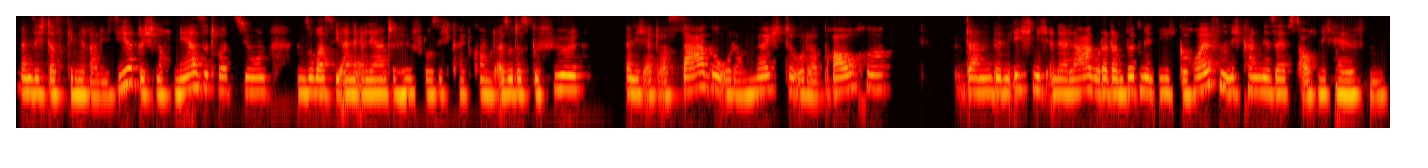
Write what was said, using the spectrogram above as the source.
wenn sich das generalisiert durch noch mehr Situationen, in sowas wie eine erlernte Hilflosigkeit kommt. Also das Gefühl, wenn ich etwas sage oder möchte oder brauche, dann bin ich nicht in der Lage oder dann wird mir nicht geholfen und ich kann mir selbst auch nicht helfen.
